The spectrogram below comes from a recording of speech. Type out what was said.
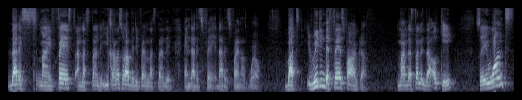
That is my first understanding. You can also have a different understanding, and that is fair. That is fine as well. But reading the first paragraph, my understanding is that okay, so he wants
